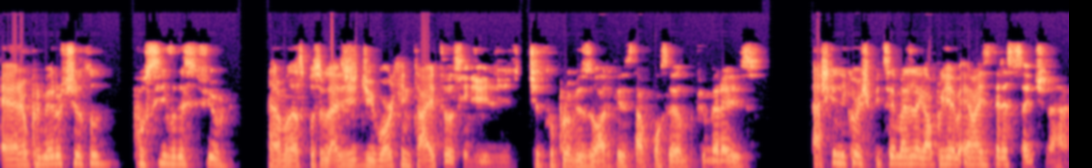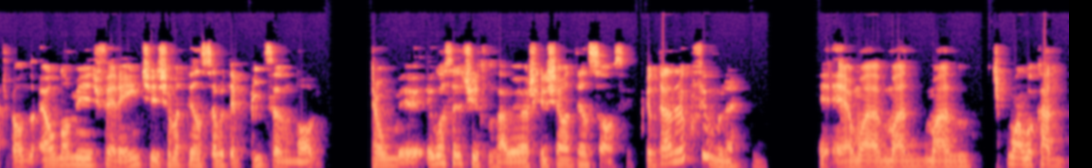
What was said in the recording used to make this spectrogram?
era o primeiro título possível desse filme. Era uma das possibilidades de, de working title, assim, de, de, título provisório que eles estavam considerando pro filme, era isso. Acho que Licorice Pizza é mais legal porque é mais interessante, né? Tipo, é, um, é um nome diferente, chama atenção por ter pizza no nome. Então, eu gostei do título, sabe? Eu acho que ele chama atenção, assim. Porque não tem nada a ver com o filme, né? É uma, uma, uma tipo uma locadora.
